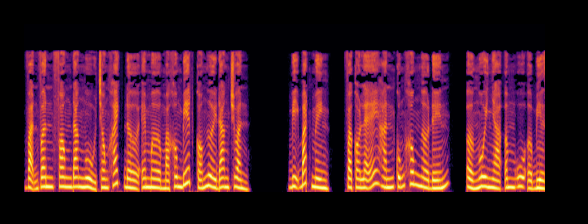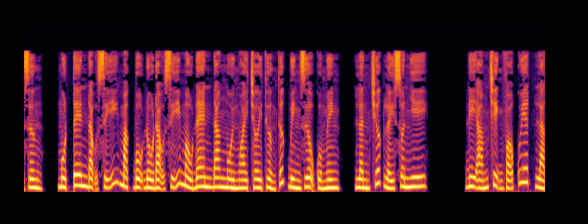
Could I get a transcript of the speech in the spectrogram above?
Vạn Vân Phong đang ngủ trong khách DM mà không biết có người đang chuẩn. Bị bắt mình, và có lẽ hắn cũng không ngờ đến, ở ngôi nhà âm u ở bìa rừng, một tên đạo sĩ mặc bộ đồ đạo sĩ màu đen đang ngồi ngoài trời thưởng thức bình rượu của mình, lần trước lấy Xuân Nhi. Đi ám trịnh võ quyết là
